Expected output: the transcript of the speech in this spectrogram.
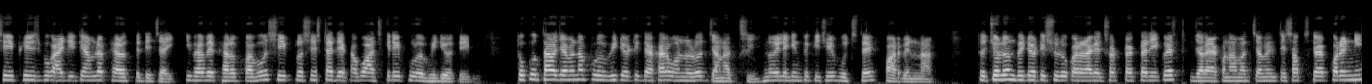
সেই ফেসবুক আইডিটি আমরা ফেরত পেতে চাই। কীভাবে ফেরত পাবো? সেই প্রসেসটা দেখাবো আজকের এই পুরো ভিডিওতে। তো কোথাও যাবে না, পুরো ভিডিওটি দেখার অনুরোধ জানাচ্ছি। নইলে কিন্তু কিছুই বুঝতে পারবেন না। তো চলুন ভিডিওটি শুরু করার আগে ছোট্ট একটা রিকোয়েস্ট যারা এখন আমার চ্যানেলটি সাবস্ক্রাইব করেননি,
